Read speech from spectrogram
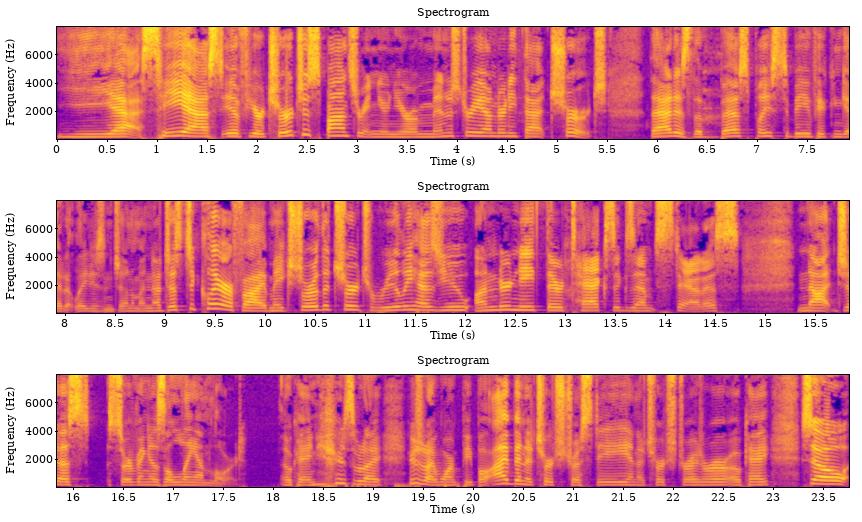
Yes. He asked if your church is sponsoring you and you're a ministry underneath that church. That is the best place to be if you can get it, ladies and gentlemen. Now, just to clarify, make sure the church really has you underneath their tax exempt status, not just serving as a landlord. Okay, and here's what I here's what I warn people. I've been a church trustee and a church treasurer, okay? So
